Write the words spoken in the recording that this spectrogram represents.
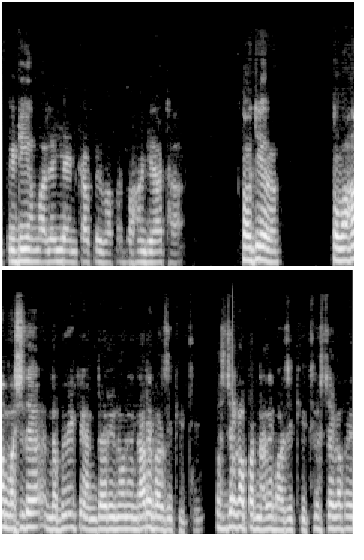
पी डी एम वाले या इनका कोई वफद वहाँ गया था सऊदी अरब तो वहाँ मस्जिद नबी के अंदर इन्होंने नारेबाजी की थी। उस जगह पर नारेबाजी की थी, उस जगह पे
